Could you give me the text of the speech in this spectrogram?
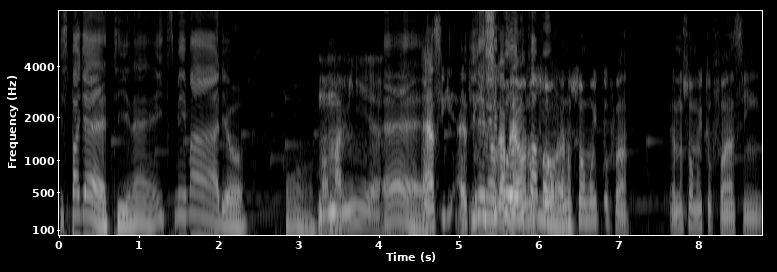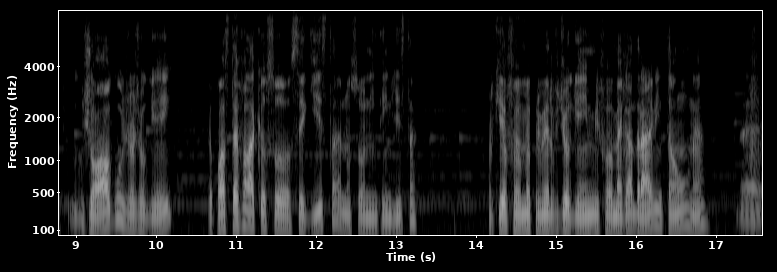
Espaguete, né? It's me, Mario! Com... Mamma mia. É. É assim, é assim que o Gabriel, eu não, sou, mão, eu né? não sou muito fã. Eu não sou muito fã, assim. Jogo, já joguei. Eu posso até falar que eu sou ceguista, eu não sou nintendista. Porque foi o meu primeiro videogame, foi o Mega Drive, então, né? é,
